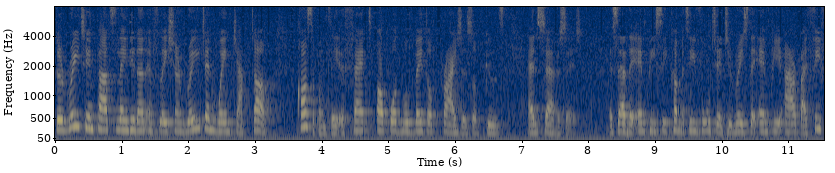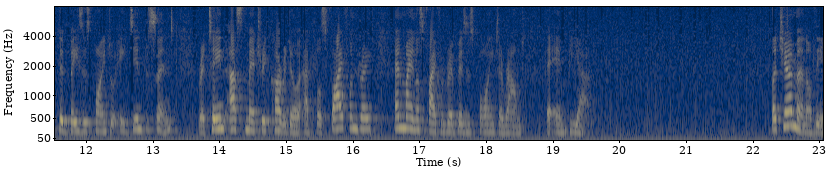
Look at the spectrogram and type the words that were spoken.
The rate impacts lending and inflation rate and when jacked up, consequently affect upward movement of prices of goods and services. It said the MPC committee voted to raise the MPR by 50 basis points to 18%, retain asymmetric corridor at plus 500 and minus 500 basis points around the MPR. The chairman of the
